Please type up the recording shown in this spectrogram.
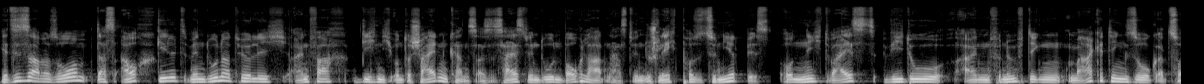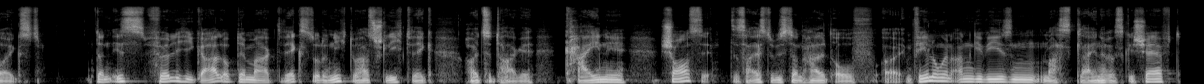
Jetzt ist es aber so, dass auch gilt, wenn du natürlich einfach dich nicht unterscheiden kannst. Also das heißt, wenn du einen Bauchladen hast, wenn du schlecht positioniert bist und nicht weißt, wie du einen vernünftigen Marketing-Sog erzeugst, dann ist völlig egal, ob der Markt wächst oder nicht. Du hast schlichtweg heutzutage keine Chance. Das heißt, du bist dann halt auf äh, Empfehlungen angewiesen, machst kleineres Geschäft,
